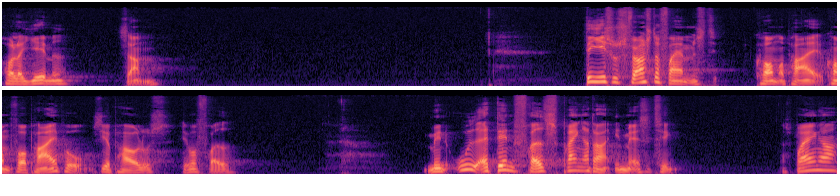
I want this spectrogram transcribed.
holder hjemmet sammen. Det Jesus først og fremmest kom, og pege, kom for at pege på, siger Paulus, det var fred. Men ud af den fred springer der en masse ting. Der springer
